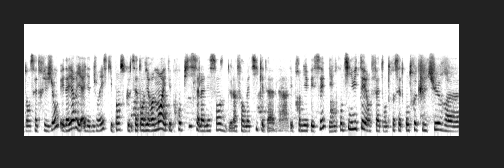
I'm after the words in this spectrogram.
dans cette région. Et d'ailleurs, il y, a des journalistes qui pensent que cet environnement a été propice à la naissance de l'informatique et des premiers PC. Il y a une continuité en fait entre cette contre-culture, euh,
